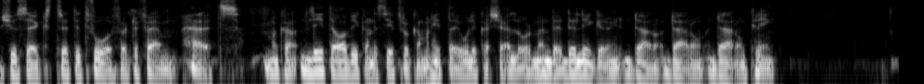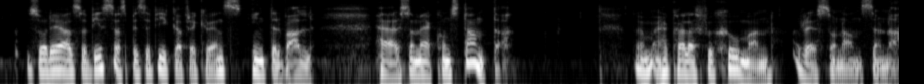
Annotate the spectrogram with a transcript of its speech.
26, 32, 45 hertz. Man kan, lite avvikande siffror kan man hitta i olika källor, men det, det ligger där, där, där omkring. Så det är alltså vissa specifika frekvensintervall här som är konstanta. De här kallas för Schumann-resonanserna.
